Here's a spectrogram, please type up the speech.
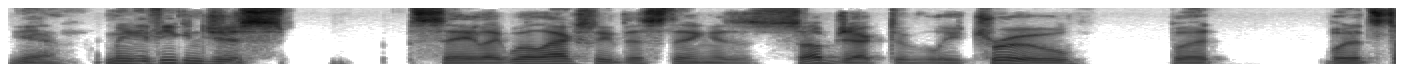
Yeah. I mean, if you can just say like, well, actually, this thing is subjectively true, but but it's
